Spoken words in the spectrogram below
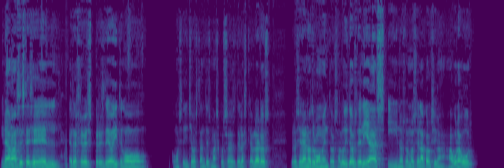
Y nada más, este es el RGB Express de hoy. Tengo, como os he dicho, bastantes más cosas de las que hablaros, pero será en otro momento. Saluditos de Elías y nos vemos en la próxima. Agur, agur.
